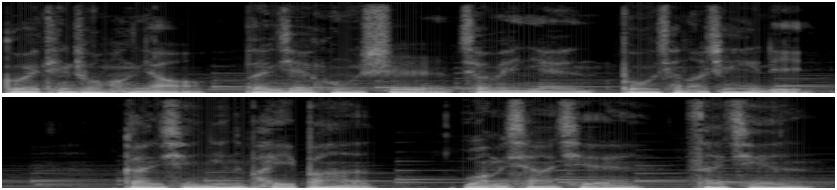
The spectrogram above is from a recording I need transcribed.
各位听众朋友，本节故事就为您播讲到这里，感谢您的陪伴，我们下节再见。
